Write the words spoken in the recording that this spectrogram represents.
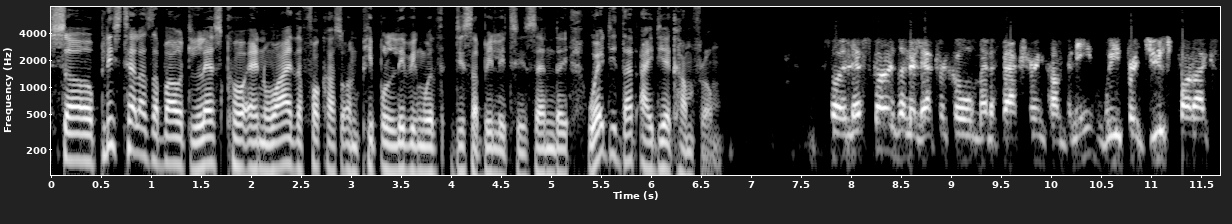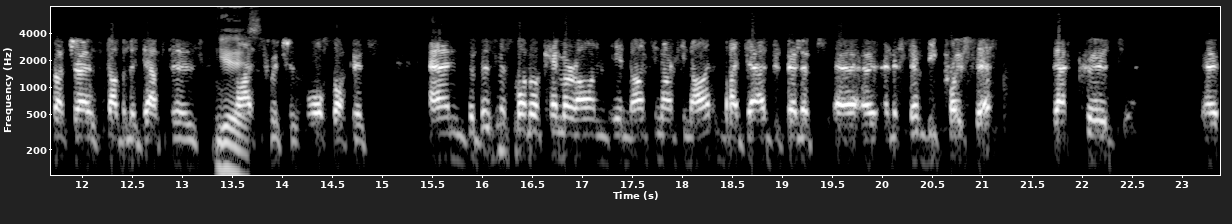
So, please tell us about Lesco and why the focus on people living with disabilities, and uh, where did that idea come from? So, Lesco is an electrical manufacturing company. We produce products such as double adapters, Yes. light switches, wall sockets. And the business model came around in 1999. My dad developed uh, an assembly process that could uh,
